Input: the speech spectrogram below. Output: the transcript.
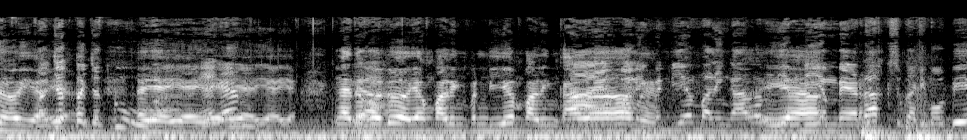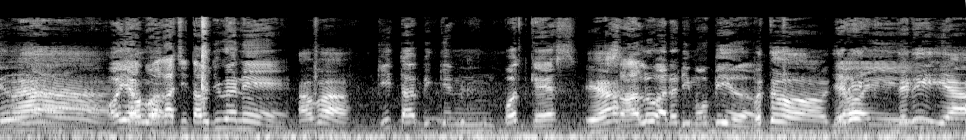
Oh iya. Bacot iya. bacot gua. Iya iya iya ya kan? iya iya. iya. Nggak ada Ya. bodoh, yang paling pendiam, paling Nah, kalem. yang paling ya. pendiam, paling kalem, Iya. diem berak, suka di mobil. Nah, oh ya, gua kasih tahu juga nih. Apa? Kita bikin podcast Ya. selalu ada di mobil. Betul. Jadi Yoi. jadi ya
